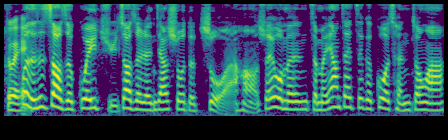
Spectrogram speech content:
对，或者是照着规矩，照着人家说的做啊，哈。所以，我们怎么样在这个过程中啊，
